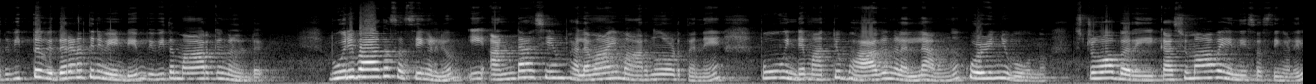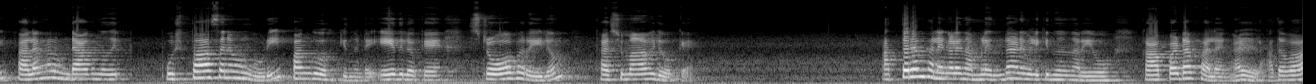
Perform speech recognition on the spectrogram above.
അത് വിത്ത് വിതരണത്തിന് വേണ്ടിയും വിവിധ മാർഗങ്ങളുണ്ട്. ഭൂരിഭാഗ സസ്യങ്ങളിലും ഈ അണ്ടാശയം ഫലമായി മാറുന്നതോടെ തന്നെ പൂവിന്റെ മറ്റു ഭാഗങ്ങളെല്ലാം അങ്ങ് കൊഴിഞ്ഞു പോകുന്നു. സ്ട്രോബെറി കശുമാവ് എന്നീ സസ്യങ്ങളിൽ ഫലങ്ങൾ ഉണ്ടാകുന്നതിൽ പുഷ്പാസനവും കൂടി പങ്കുവഹിക്കുന്നുണ്ട്. ഏതിലൊക്കെ? സ്ട്രോബെറിയിലും കശുമാവിലും ഒക്കെ. അത്തരം ഫലങ്ങളെ നമ്മൾ എന്താണ് വിളിക്കുന്നതെന്ന് അറിയോ കാപ്പട ഫലങ്ങൾ അഥവാ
